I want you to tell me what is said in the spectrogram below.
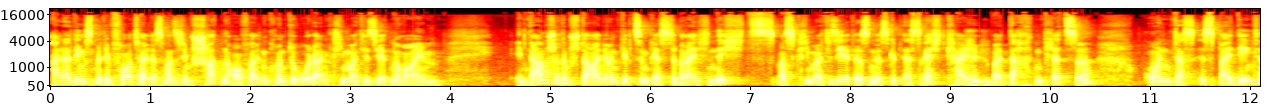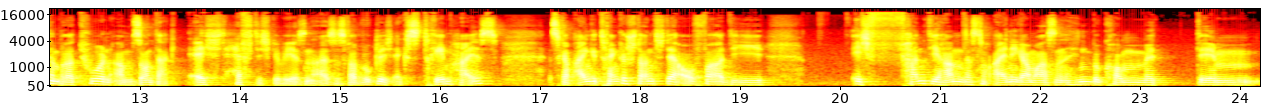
Allerdings mit dem Vorteil, dass man sich im Schatten aufhalten konnte oder in klimatisierten Räumen. In Darmstadt im Stadion gibt es im Gästebereich nichts, was klimatisiert ist und es gibt erst recht keine überdachten Plätze. Und das ist bei den Temperaturen am Sonntag echt heftig gewesen. Also es war wirklich extrem heiß. Es gab einen Getränkestand, der auf war, die ich fand, die haben das noch einigermaßen hinbekommen mit dem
